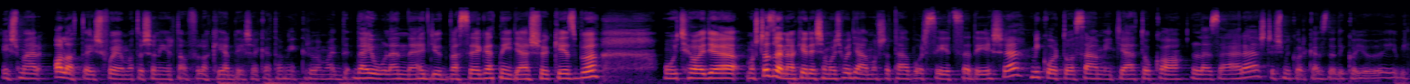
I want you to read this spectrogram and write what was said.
és már alatta is folyamatosan írtam fel a kérdéseket, amikről majd de jó lenne együtt beszélgetni, így első kézből. Úgyhogy most az lenne a kérdésem, hogy hogy áll most a tábor szétszedése, mikortól számítjátok a lezárást, és mikor kezdődik a jövő évi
